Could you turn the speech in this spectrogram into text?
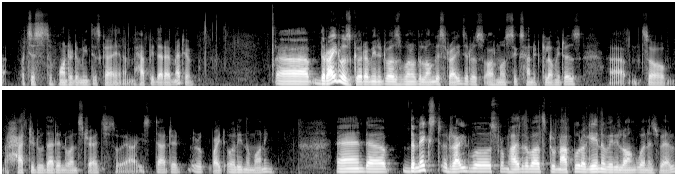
I just wanted to meet this guy, and I'm happy that I met him. Uh, the ride was good. I mean, it was one of the longest rides. It was almost 600 kilometers. Um, so I had to do that in one stretch. So I started quite early in the morning. And uh, the next ride was from Hyderabad to Nagpur, again a very long one as well.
